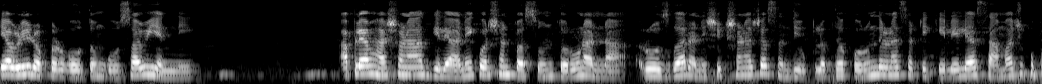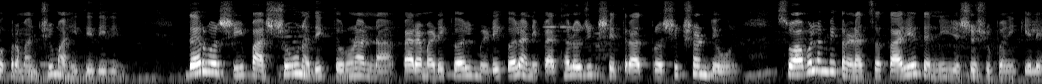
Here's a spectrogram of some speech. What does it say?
यावेळी डॉक्टर गौतम गोसावी यांनी आपल्या भाषणात गेल्या अनेक वर्षांपासून तरुणांना रोजगार आणि शिक्षणाच्या संधी उपलब्ध करून देण्यासाठी केलेल्या सामाजिक उपक्रमांची माहिती दिली. दरवर्षी पाचशेहून अधिक तरुणांना पॅरामेडिकल मेडिकल आणि पॅथॉलॉजी क्षेत्रात प्रशिक्षण देऊन स्वावलंबी करण्याचं कार्य त्यांनी यशस्वीपणे केले.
